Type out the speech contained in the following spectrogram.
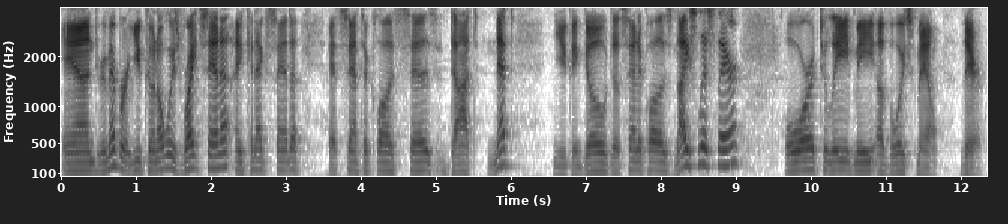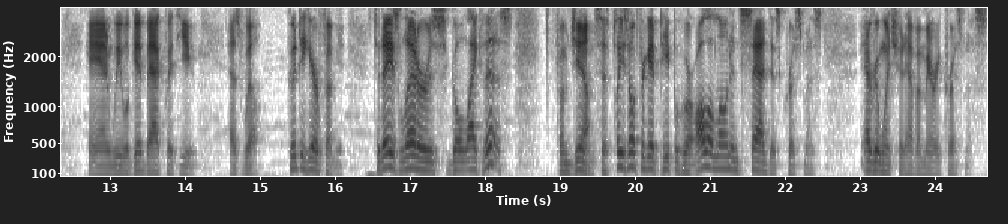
And remember, you can always write Santa and connect Santa at santaclaussays.net. You can go to Santa Claus nice list there or to leave me a voicemail there, and we will get back with you as well. Good to hear from you. Today's letters go like this from Jim. Says, please don't forget people who are all alone and sad this Christmas. Everyone should have a Merry Christmas.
